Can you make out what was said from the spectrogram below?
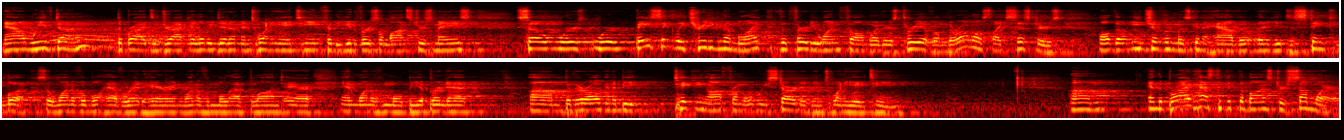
Now, we've done the Brides of Dracula. We did them in 2018 for the Universal Monsters Maze. So, we're, we're basically treating them like the 31 film, where there's three of them. They're almost like sisters, although each of them is going to have a, a distinct look. So, one of them will have red hair, and one of them will have blonde hair, and one of them will be a brunette. Um, but they're all going to be taking off from what we started in 2018. Um, and the bride has to get the monster somewhere,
